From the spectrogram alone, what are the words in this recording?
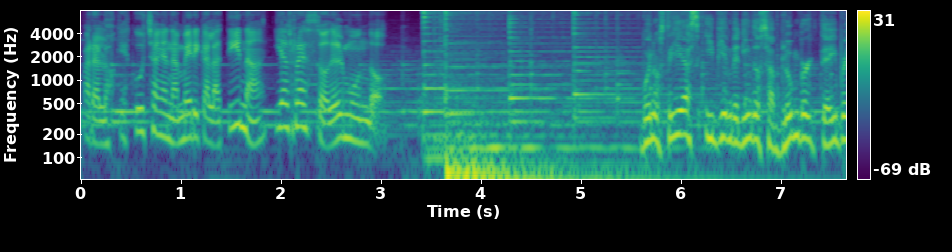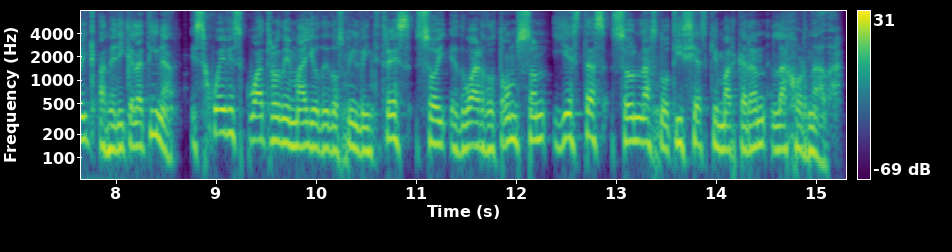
para los que escuchan en América Latina y el resto del mundo. Buenos días y bienvenidos a Bloomberg Daybreak América Latina. Es jueves 4 de mayo de 2023, soy Eduardo Thompson y estas son las noticias que marcarán la jornada.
